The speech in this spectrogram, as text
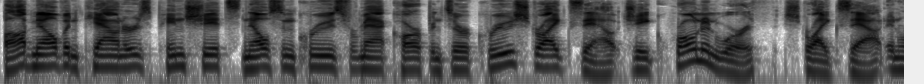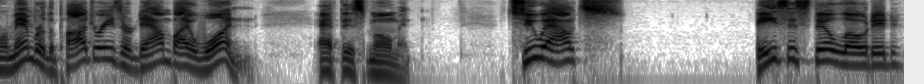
Bob Melvin counters, pinch hits Nelson Cruz for Matt Carpenter. Cruz strikes out. Jake Cronenworth strikes out. And remember, the Padres are down by one at this moment. Two outs. Base is still loaded.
